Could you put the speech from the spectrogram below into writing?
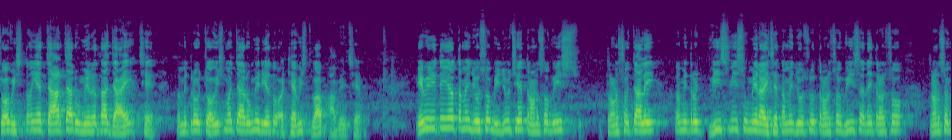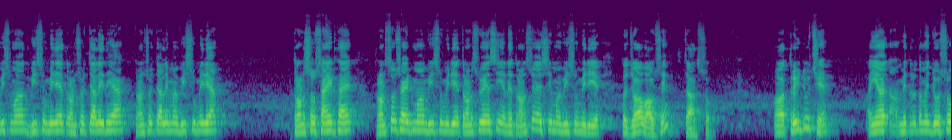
ચોવીસ. તો અહીંયા ચાર ચાર ઉમેરતા જાય છે. તો મિત્રો, ચોવીસમાં ચાર ઉમેરીએ તો અઠ્યાવીસ જવાબ આવે છે. એવી રીતે અહીંયા તમે જોશો, બીજું છે ત્રણસો વીસ, ત્રણસો ચાલીસ. તો મિત્રો, વીસ વીસ ઉમેરાય છે. તમે જોશો, ત્રણસો વીસ અને ત્રણસો ત્રણસો વીસમાં વીસ ઉમેર્યા, ત્રણસો ચાલીસ થયા. ત્રણસો ચાલીસમાં વીસ ઉમેર્યા. ત્રણસો સાહીઠ થાય. ત્રણસો સાઠમાં વીસ ઉમેરીએ ત્રણસો એંસી અને ત્રણસો એંસીમાં વીસ ઉમેરીએ તો જવાબ આવશે ચારસો. ત્રીજું છે, અહીંયા મિત્રો તમે જોશો,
